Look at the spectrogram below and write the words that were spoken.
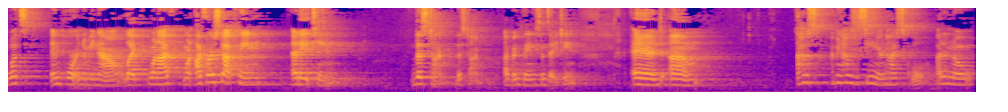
what's important to me now. Like when I when I first got clean at 18, this time, this time I've been clean since 18, and um, I was I mean I was a senior in high school. I didn't know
